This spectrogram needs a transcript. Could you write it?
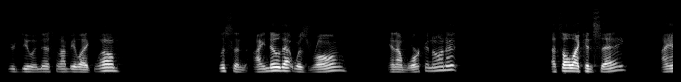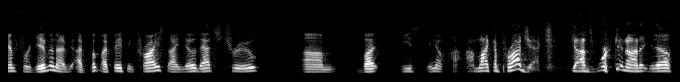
you're doing this, and I'd be like, well, listen, I know that was wrong, and I'm working on it. That's all I can say. I am forgiven. I've, I've put my faith in Christ. I know that's true. Um, but he's, you know, I'm like a project. God's working on it, you know.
